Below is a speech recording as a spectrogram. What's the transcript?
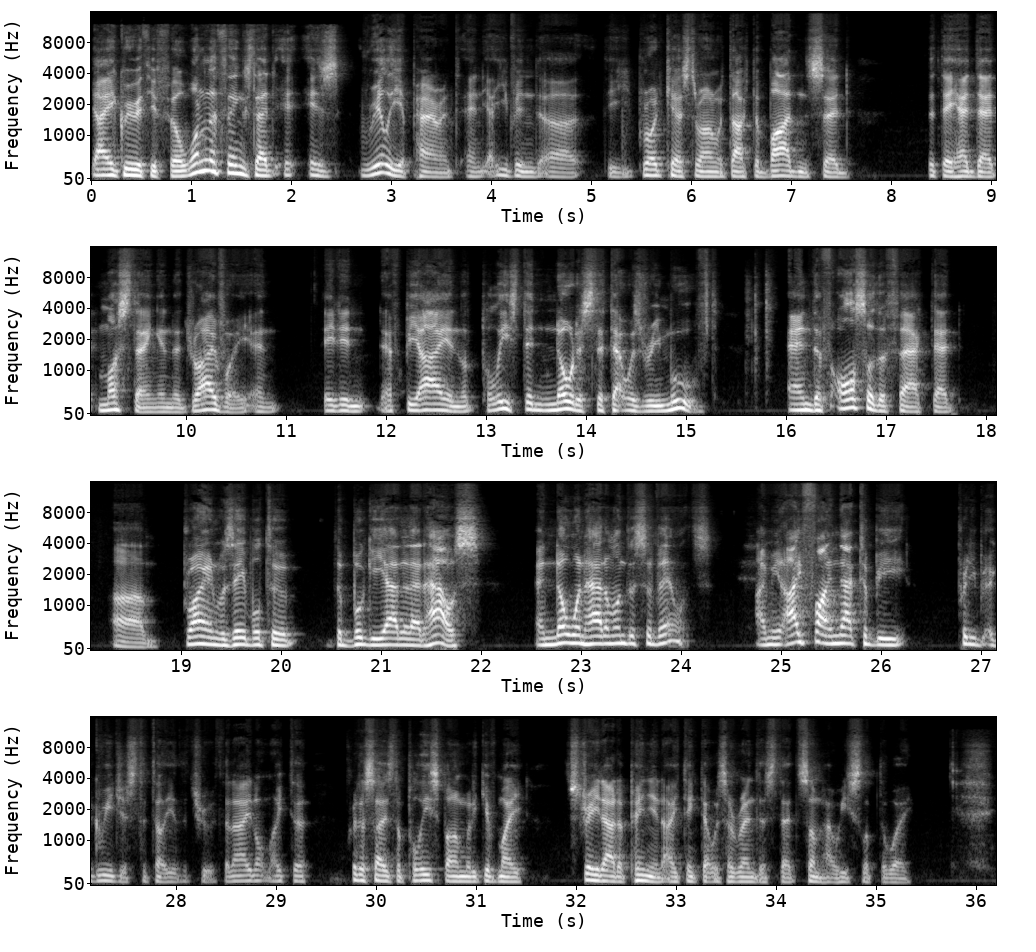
Yeah, I agree with you, Phil. One of the things that is really apparent, and even uh, the broadcaster on with Dr. Baden said that they had that Mustang in the driveway, and they didn't. FBI and the police didn't notice that that was removed, and the, also the fact that um, Brian was able to to boogie out of that house, and no one had him under surveillance. I mean, I find that to be pretty egregious, to tell you the truth, and I don't like to criticize the police, but I'm going to give my straight out opinion. I think that was horrendous that somehow he slipped away.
